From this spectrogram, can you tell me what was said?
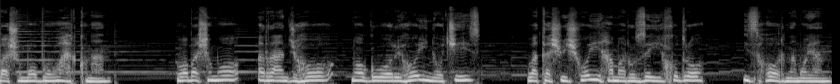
ба шумо бовар кунанд ва ба шумо ранҷҳо ногувориҳои ночиз ва ташвишҳои ҳамарӯзаи худро изҳор намоянд.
